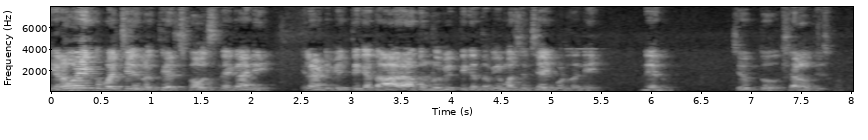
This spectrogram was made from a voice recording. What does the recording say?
ఇరవై ఒక్క పంచాయతీలో తీర్చుకోవాల్సిందే కానీ ఇలాంటి వ్యక్తిగత ఆరాధనలు వ్యక్తిగత విమర్శ చేయకూడదని నేను చెబుతూ సెలవు తీసుకుంటున్నాను.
